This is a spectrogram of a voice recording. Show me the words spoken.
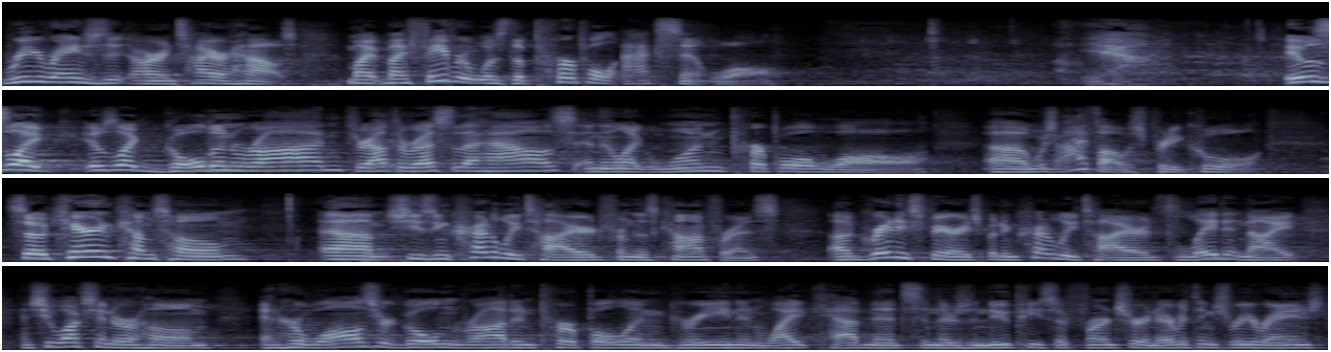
Rearranged our entire house. My, my favorite was the purple accent wall. Yeah. It was like it was like goldenrod throughout the rest of the house, and then like one purple wall, uh, which I thought was pretty cool. So Karen comes home. Um, she's incredibly tired from this conference. A great experience, but incredibly tired. It's late at night, and she walks into her home, and her walls are goldenrod and purple and green and white cabinets, and there's a new piece of furniture, and everything's rearranged.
